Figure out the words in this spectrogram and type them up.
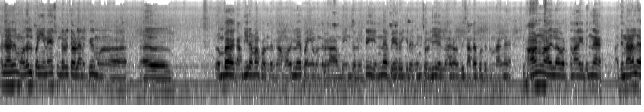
அதாவது முதல் பையனே சுந்தர சோழனுக்கு மொ- ரொம்ப கம்பீரமாக பிறந்திருக்கான் முதல்ல பையன் வந்திருக்கான் அப்படின்னு சொல்லிட்டு என்ன பேர் வைக்கிறதுன்னு சொல்லி எல்லாரும் வந்து சண்டை போட்டுட்டு இருந்தாங்க. நானும் அதில் ஒருத்தனாக இருந்தேன். அதனால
